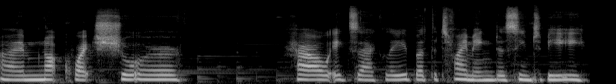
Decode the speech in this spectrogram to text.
I'm not quite sure how exactly, but the timing does seem to be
